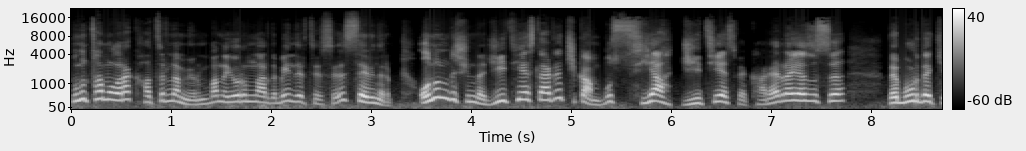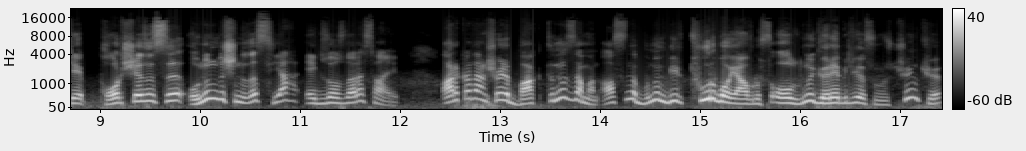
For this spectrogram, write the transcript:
Bunu tam olarak hatırlamıyorum. Bana yorumlarda belirtirseniz sevinirim. Onun dışında GTS'lerde çıkan bu siyah GTS ve Carrera yazısı ve buradaki Porsche yazısı onun dışında da siyah egzozlara sahip. Arkadan şöyle baktığınız zaman aslında bunun bir turbo yavrusu olduğunu görebiliyorsunuz. Çünkü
